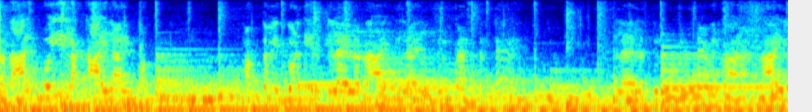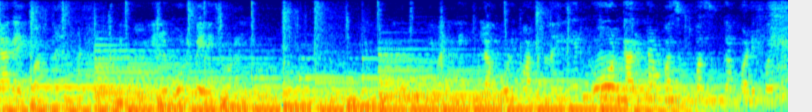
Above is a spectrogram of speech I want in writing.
ఇట్లా రాలిపోయి ఇలా కాయలా అయిపోతుంది మొత్తం ఇదిగోండి ఇలా ఇలా రాయి ఇలా ఇలా దులిపేస్తుంటే ఇలా ఇలా దులుపుతుంటే అవి రా రాయిలాగా అయిపోతున్నాయి అనమాట ఇల్లు ఊడిపోయినాయి చూడండి. ఇవన్నీ ఇలా ఊడిపోతున్నాయి. రోడ్ అంతా పసుపు పసుపుగా పడిపోయి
